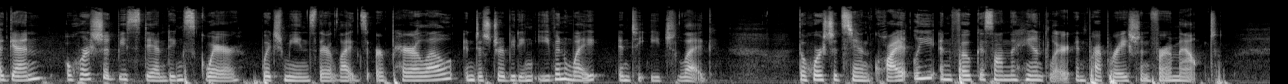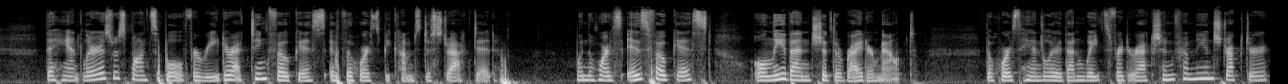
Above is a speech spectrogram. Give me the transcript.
Again, a horse should be standing square, which means their legs are parallel and distributing even weight into each leg. The horse should stand quietly and focus on the handler in preparation for a mount. The handler is responsible for redirecting focus if the horse becomes distracted. When the horse is focused, only then should the rider mount. The horse handler then waits for direction from the instructor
